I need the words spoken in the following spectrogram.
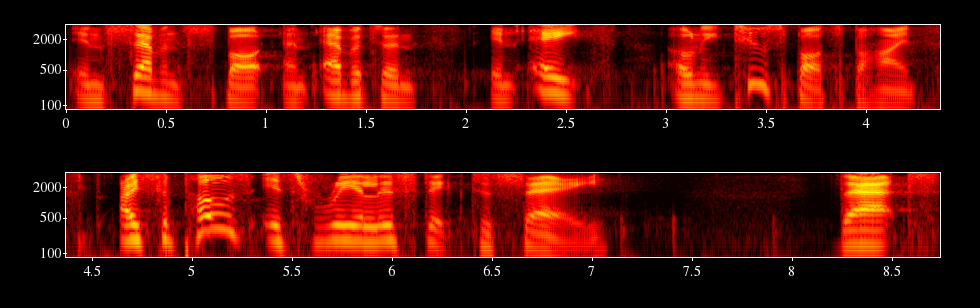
in seventh spot, and Everton in eighth, only two spots behind. I suppose it's realistic to say that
